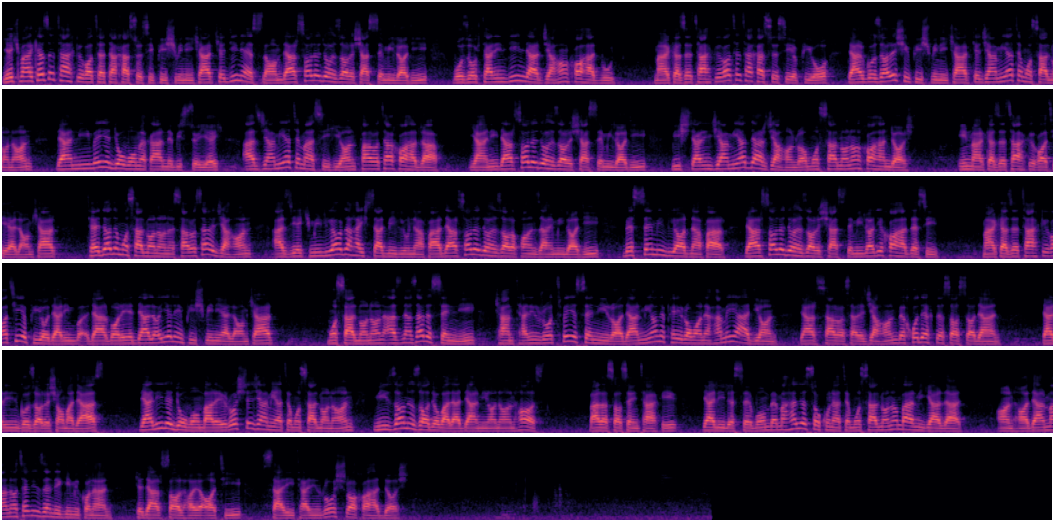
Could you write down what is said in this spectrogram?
یک مرکز تحقیقات تخصصی پیش بینی کرد که دین اسلام در سال 2060 میلادی بزرگترین دین در جهان خواهد بود. مرکز تحقیقات تخصصی پیو در گزارشی پیش بینی کرد که جمعیت مسلمانان در نیمه دوم قرن 21 از جمعیت مسیحیان فراتر خواهد رفت. یعنی در سال 2060 میلادی بیشترین جمعیت در جهان را مسلمانان خواهند داشت. این مرکز تحقیقاتی اعلام کرد تعداد مسلمانان سراسر جهان از یک میلیارد 800 میلیون نفر در سال 2015 میلادی به 3 میلیارد نفر در سال 2060 میلادی خواهد رسید. مرکز تحقیقاتی پیو در این درباره دلایل این پیشبینی اعلام کرد مسلمانان از نظر سنی کمترین رتبه سنی را در میان پیروان همه ادیان در سراسر جهان به خود اختصاص دادند در این گزارش آمده است دلیل دوم برای رشد جمعیت مسلمانان میزان زاد و ولد در میان آنهاست. بر اساس این تحقیق دلیل سوم به محل سکونت مسلمانان برمیگردد. آنها در مناطقی زندگی می کنند که در سالهای آتی سریعترین رشد را خواهد داشت.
